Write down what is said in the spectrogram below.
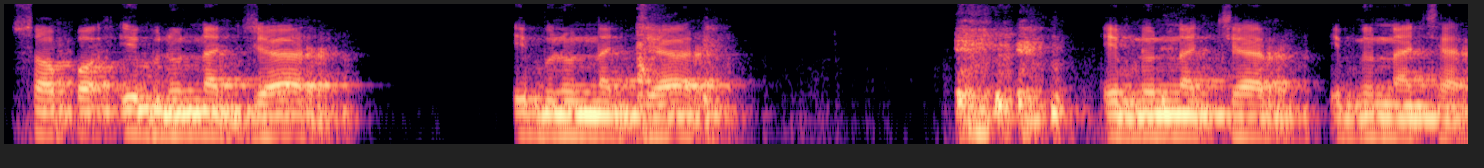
Sopo Ibnu Najjar. Ibnu Najjar. Ibnu Najjar. Ibnu Najjar.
